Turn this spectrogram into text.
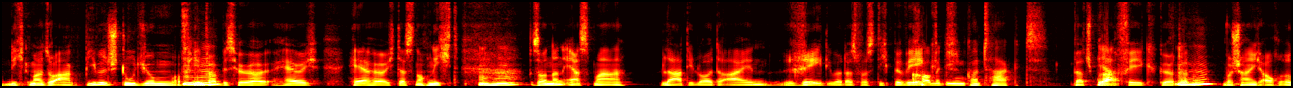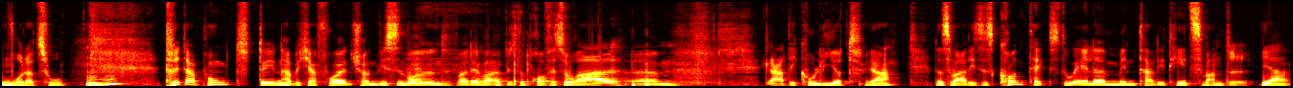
nicht mal so arg Bibelstudium, auf mhm. jeden Fall bisher her, her höre ich das noch nicht, mhm. sondern erstmal lad die Leute ein, red über das, was dich bewegt. Komm mit ihnen in Kontakt. Werd sprachfähig, ja. gehört dann mhm. wahrscheinlich auch irgendwo dazu. Mhm. Dritter Punkt, den habe ich ja vorhin schon wissen wollen, weil der war ein bisschen professoral. ähm, artikuliert, ja. Das war dieses kontextuelle Mentalitätswandel. Ja.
